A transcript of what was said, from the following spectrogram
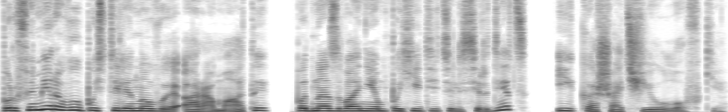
Парфюмеры выпустили новые ароматы под названием «Похититель сердец» и «Кошачьи уловки».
